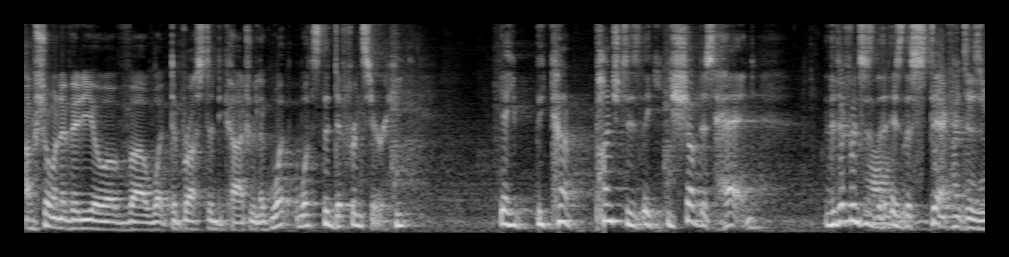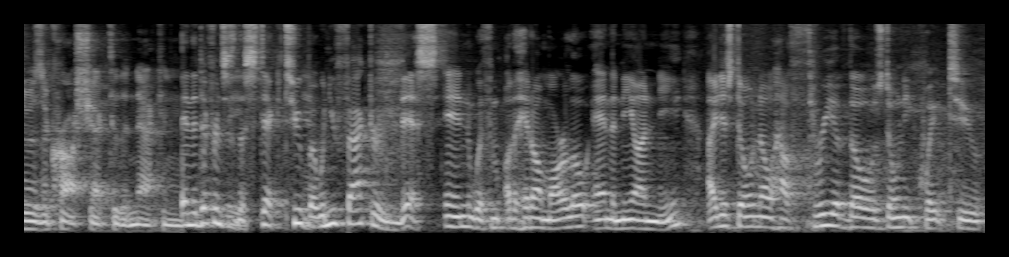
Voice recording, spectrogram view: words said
I'm showing a video of uh, what DeBrusk did to Kadri. Like, what what's the difference here? He, yeah, he, he kind of punched his, like, he shoved his head. The difference is the is the stick, difference is it was a cross check to the neck, and, and the difference is the stick too. But when you factor this in with the hit on Marleau and the knee on knee, I just don't know how three of those don't equate to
